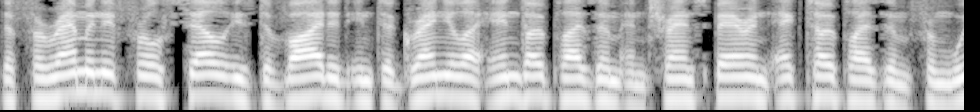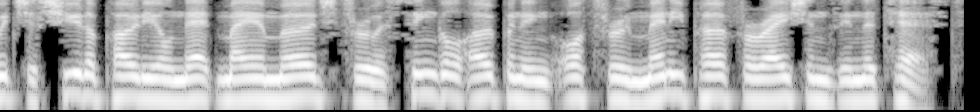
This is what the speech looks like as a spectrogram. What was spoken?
The foraminiferal cell is divided into granular endoplasm and transparent ectoplasm from which a pseudopodial net may emerge through a single opening or through many perforations in the test.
